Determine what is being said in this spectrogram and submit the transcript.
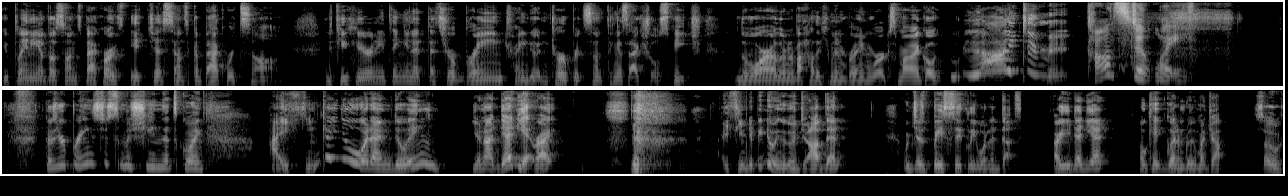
you play any of those songs backwards, it just sounds like a backwards song. And if you hear anything in it, that's your brain trying to interpret something as actual speech the more I learn about how the human brain works, the more I go, you lie to me. Constantly. Because your brain's just a machine that's going, I think I know what I'm doing. You're not dead yet, right? I seem to be doing a good job then. Which is basically what it does. Are you dead yet? Okay, good, I'm doing my job. So,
